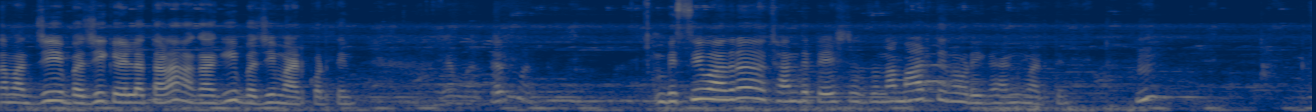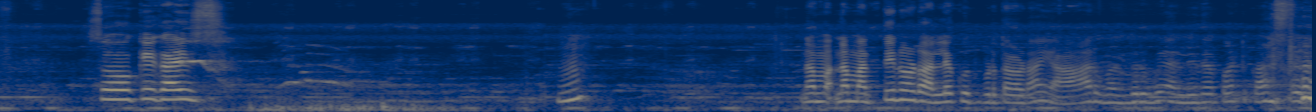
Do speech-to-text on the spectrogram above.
ನಮ್ಮ ಅಜ್ಜಿ ಬಜ್ಜಿ ಕೇಳತ್ತಾಳ ಹಾಗಾಗಿ ಬಜ್ಜಿ ಮಾಡಿಕೊಡ್ತೀನಿ. ಬಿಸಿವಾದ್ರೆ ಚಂದ ಟೇಸ್ಟ್ ಇರ್ತದೆ. ನಾ ಮಾಡ್ತೀನಿ ನೋಡಿ ಈಗ ಹೆಂಗೆ ಮಾಡ್ತೀನಿ. ಹ್ಞೂ ಸೊ ಓಕೆ ಗಾಯ್ಸ್ ಹ್ಞೂ ನಮ್ಮ ನಮ್ಮ ಅತ್ತಿ ನೋಡು ಅಲ್ಲೇ ಕೂತ್ಬಿಡ್ತಾವಡ ಯಾರು ಬಂದ್ರು ಭೀ ಅಲ್ಲಿದೆ ಕೊಟ್ಟು ಕಳಿಸ್ತಾರೆ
